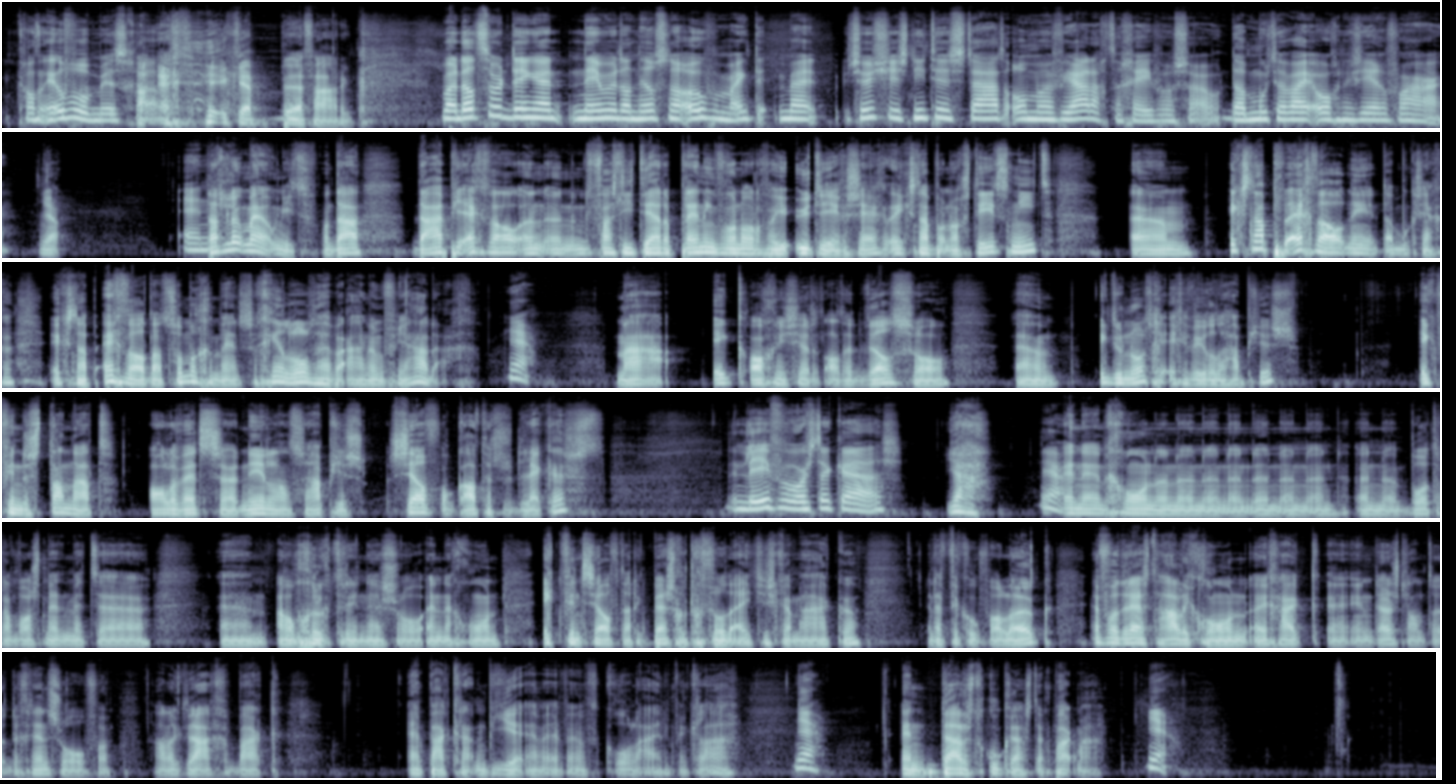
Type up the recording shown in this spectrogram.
Kan heel veel misgaan. Ah, echt, ik heb ervaring. Maar dat soort dingen nemen we dan heel snel over. Maar ik, mijn zusje is niet in staat om een verjaardag te geven of zo. Dat moeten wij organiseren voor haar. Ja. En Dat lukt mij ook niet. Want daar, daar heb je echt wel een, een, facilitaire planning voor nodig waar je u tegen zegt. Ik snap het nog steeds niet. Ehm, ik snap echt wel, nee, dat moet ik zeggen. Ik snap echt wel dat sommige mensen geen lol hebben aan hun verjaardag. Ja. Maar ik organiseer het altijd wel zo. Ehm, ik doe nooit ingewikkelde hapjes. Ik vind de standaard ouderwetse Nederlandse hapjes zelf ook altijd het lekkerst. Een leverworst en kaas. Ja. Ja. En, en gewoon een, een, een, een, een, een, een, boterhamworst met, met eh ehm augurk erin en zo. En gewoon, ik vind zelf dat ik best goed gevulde eitjes kan maken. En dat vind ik ook wel leuk. En voor de rest haal ik gewoon, eh, ga ik eh, in Duitsland de, grens over. Haal ik daar gebak en een paar kratten bier en, en, en cola en ik ben klaar. Ja. En daar is de koelkast en pak maar. Ja.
